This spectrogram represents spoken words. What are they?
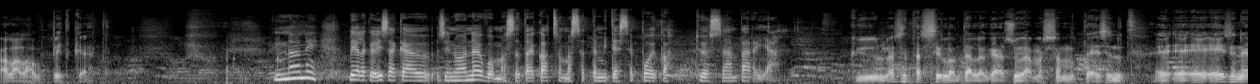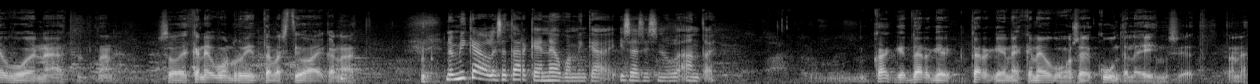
alalla ollut pitkään. Että. No niin, vieläkö isä käy sinua neuvomassa tai katsomassa, että miten se poika työssään pärjää? Kyllä se tässä silloin tällöin käy syömässä, mutta ei se nyt, ei, ei, ei se neuvo enää. Että, se on ehkä neuvonut riittävästi jo aikana. Että No mikä oli se tärkein neuvo, minkä isäsi sinulle antoi? Kaikkein tärkein, tärkein ehkä neuvo on se, että kuuntelee ihmisiä. Että, että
